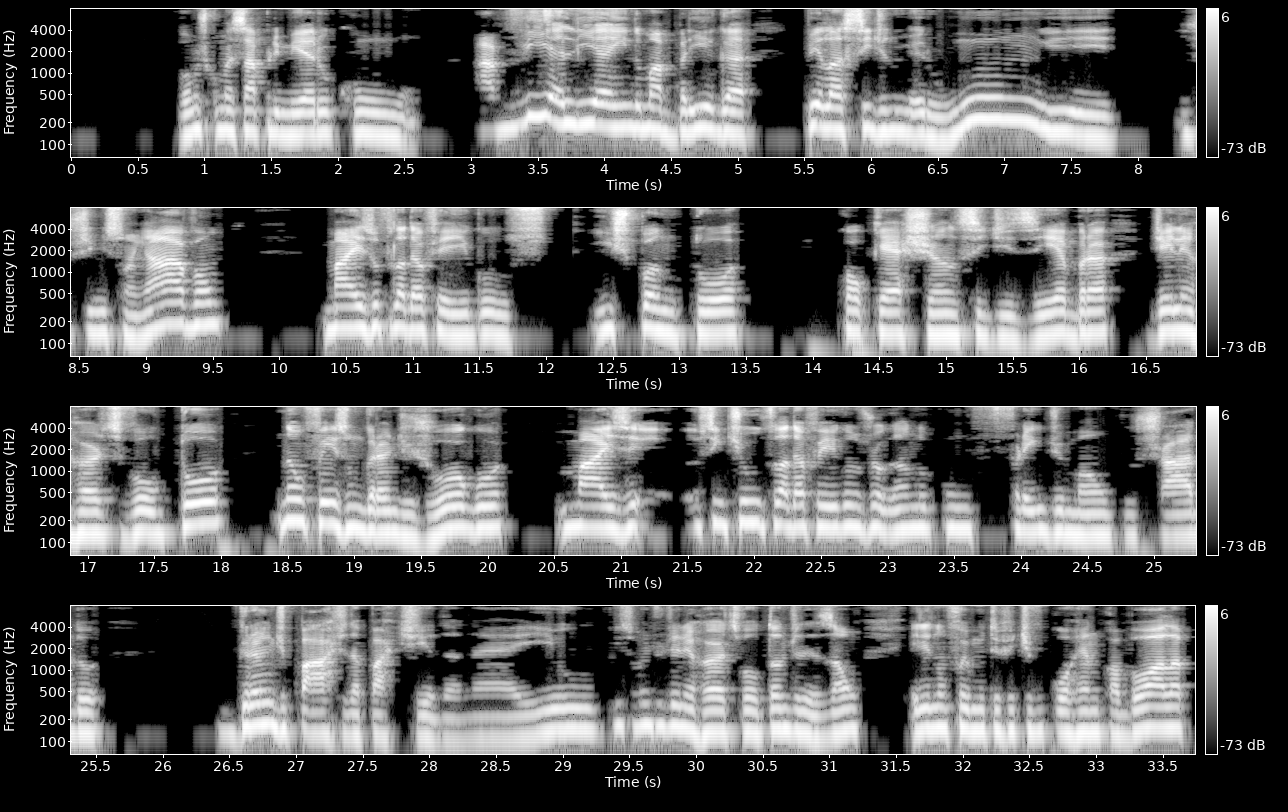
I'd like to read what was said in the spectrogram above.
Vamos começar primeiro com. Havia ali ainda uma briga pela seed número 1 um, e os times sonhavam, mas o Philadelphia Eagles espantou qualquer chance de zebra. Jalen Hurts voltou, não fez um grande jogo, mas eu senti o Philadelphia Eagles jogando com freio de mão puxado grande parte da partida, né? E o, principalmente o Jalen Hurts voltando de lesão, ele não foi muito efetivo correndo com a bola.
